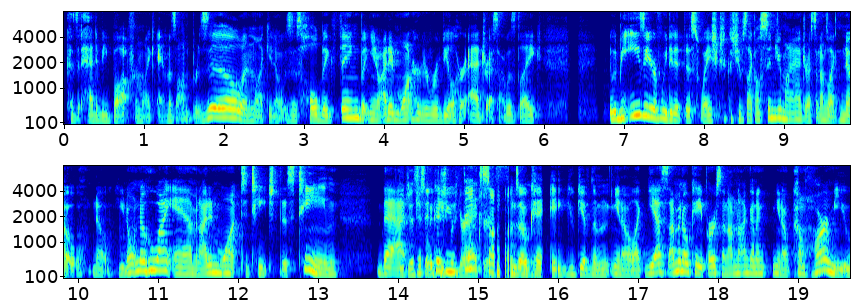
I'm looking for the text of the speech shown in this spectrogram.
because it had to be bought from like Amazon Brazil, and like you know it was this whole big thing. But you know I didn't want her to reveal her address. I was like, it would be easier if we did it this way because she was like, I'll send you my address, and I was like, no, no, you don't know who I am, and I didn't want to teach this teen that just, just because you think address. someone's mm-hmm. okay, you give them, you know, like, yes, I'm an okay person. I'm not going to, you know, come harm you,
